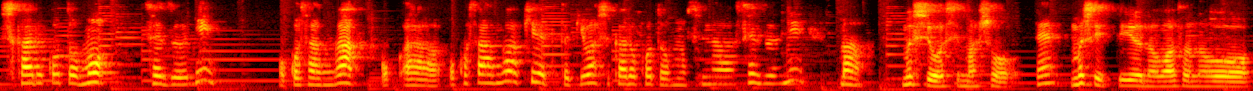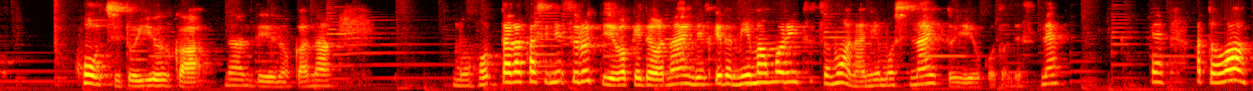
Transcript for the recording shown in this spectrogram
叱ることもせずにお子さんがおあお子さんが切れた時は叱ることもしなせずに、まあ、無視をしましょう、ね、無視っていうのはその放置というか何ていうのかな。もうほったらかしにするっていうわけではないんですけど見守りつつも何もしないということですね。であとは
